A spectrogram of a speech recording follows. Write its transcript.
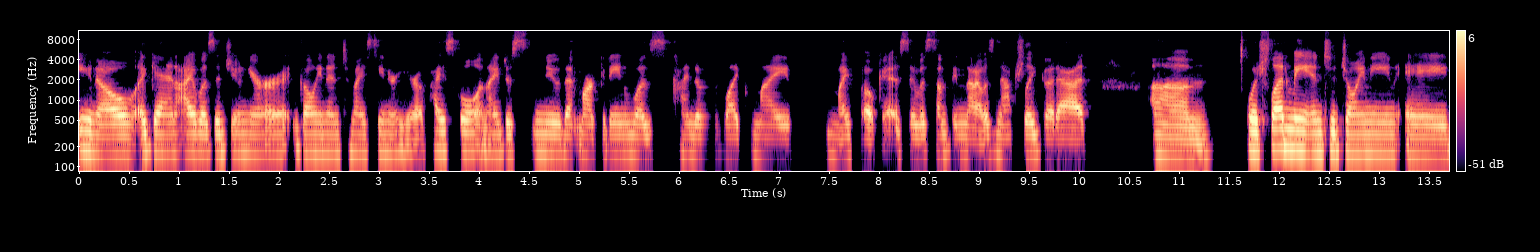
you know, again, I was a junior going into my senior year of high school, and I just knew that marketing was kind of like my my focus. It was something that I was naturally good at, um, which led me into joining a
